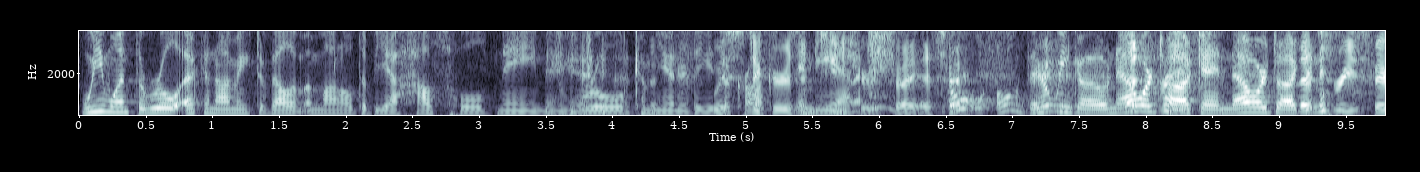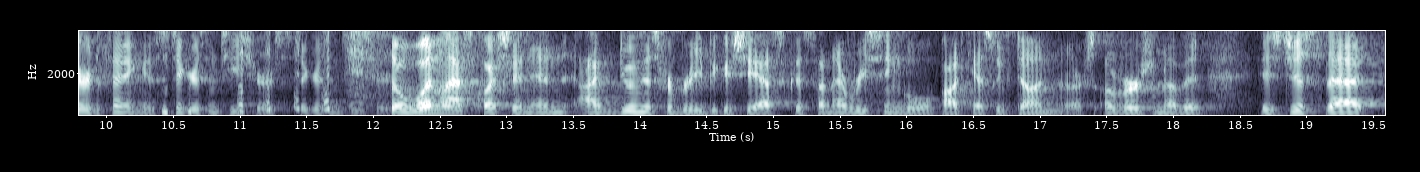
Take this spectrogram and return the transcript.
We want the rural economic development model to be a household name in rural communities With across stickers Indiana. and T-shirts, right? That's right. Oh, oh, there we go. Now we're Bree's- talking. Now we're talking. That's Bree's favorite thing is stickers and T-shirts. stickers and T-shirts. So one last question, and I'm doing this for Bree because she asks us on every single podcast we've done, or a version of it, is just that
